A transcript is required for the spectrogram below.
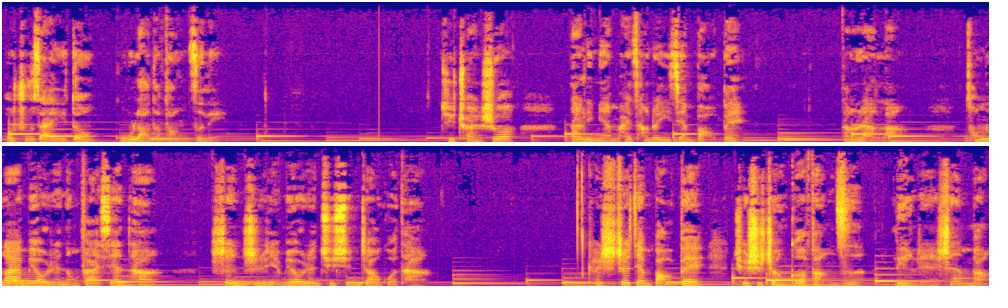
我住在一栋古老的房子里。据传说，那里面埋藏着一件宝贝。当然了，从来没有人能发现它，甚至也没有人去寻找过它。可是这件宝贝却使整个房子令人神往。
